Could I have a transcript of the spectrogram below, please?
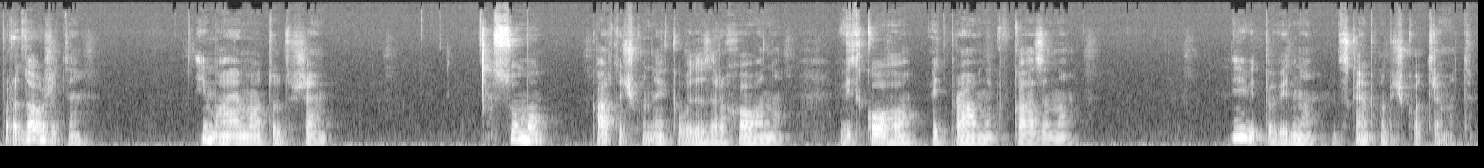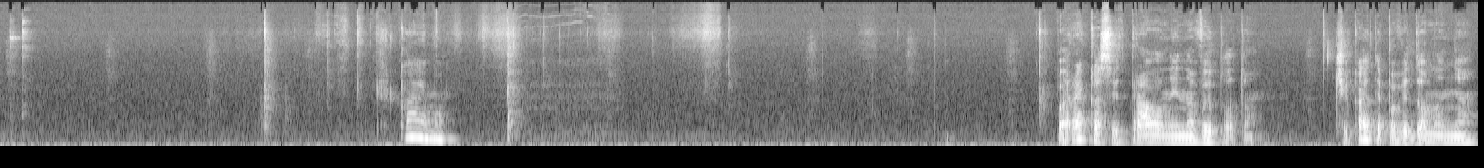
Продовжити. І маємо тут вже суму, карточку, на яку буде зараховано від кого відправник вказано. І відповідно натискаємо кнопочку Отримати. Чекаємо. Переказ відправлений на виплату. Чекайте повідомлення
